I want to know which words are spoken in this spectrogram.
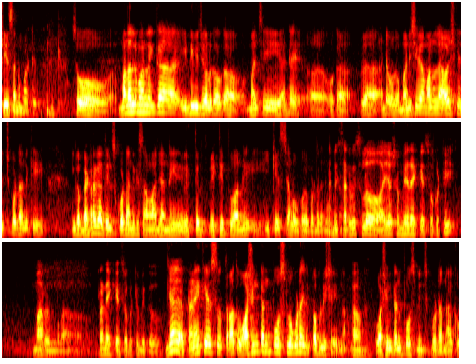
కేసు అనమాట ఇది. సో మనల్ని మనల్ని ఇంకా ఇండివిజువల్గా ఒక మంచి అంటే ఒక అంటే ఒక మనిషిగా మనల్ని ఆవిష్కరించుకోవడానికి ఇంకా బెటర్గా తెలుసుకోవడానికి సమాజాన్ని వ్యక్తి వ్యక్తిత్వాల్ని ఈ కేసు చాలా ఉపయోగపడ్డది. అనమాట మీ సర్వీస్లో అయోష మీరా కేసు ఒకటి మారు మన ప్రణయ్ కేసు ఒకటి మీకు ప్రణయ్ కేసు తర్వాత వాషింగ్టన్ పోస్ట్లో కూడా ఇది పబ్లిష్ అయింది వాషింగ్టన్ పోస్ట్ నుంచి కూడా నాకు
